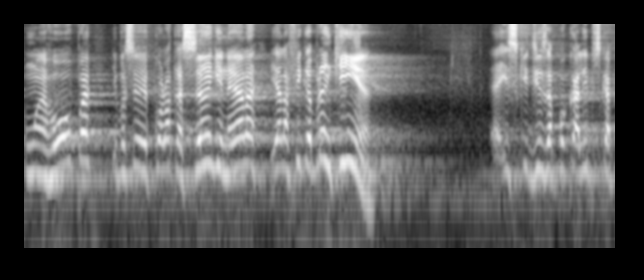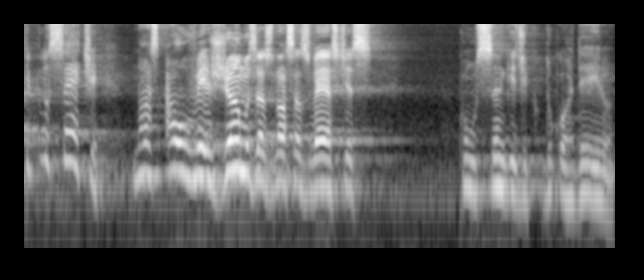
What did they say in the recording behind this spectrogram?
uma roupa, e você coloca sangue nela e ela fica branquinha. É isso que diz Apocalipse capítulo 7. Nós alvejamos as nossas vestes com o sangue de, do Cordeiro.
